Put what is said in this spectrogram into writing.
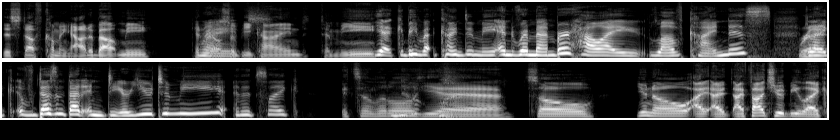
this stuff coming out about me. Can we also be kind to me? Yeah, it could be kind to me. And remember how I love kindness? Right. Like, doesn't that endear you to me? And it's like, It's a little No. yeah. So you know, I, I I thought you would be like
